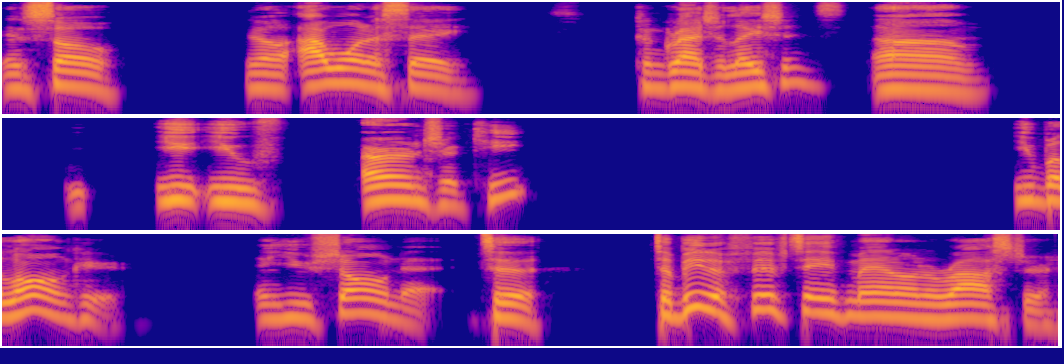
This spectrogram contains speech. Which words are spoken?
And so, you know, I want to say congratulations. Um, you you've earned your keep. You belong here. And you've shown that. To to be the 15th man on the roster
